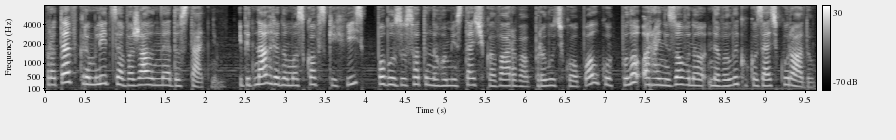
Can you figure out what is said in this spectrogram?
Проте в Кремлі це вважали недостатнім, і під наглядом московських військ поблизу сотеного містечка Варва Прилуцького полку було організовано невелику козацьку раду,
